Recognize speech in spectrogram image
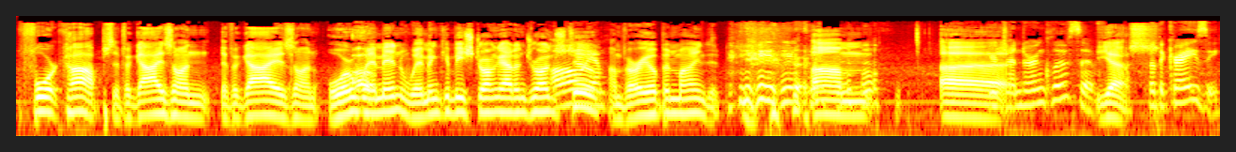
Four Cops. If a guy's on, if a guy is on, or women, women can be strung out on drugs Oh, too. yeah. I'm very open minded. um, You're gender inclusive. yes. For the crazy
